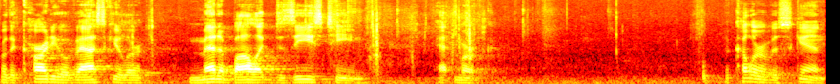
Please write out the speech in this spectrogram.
for the Cardiovascular Metabolic Disease Team at Merck. The color of his skin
